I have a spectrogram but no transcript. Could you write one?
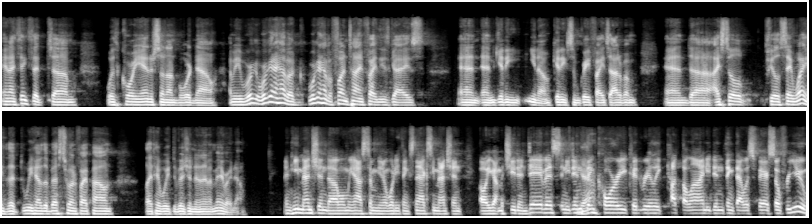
and I think that um, with Corey Anderson on board now, I mean, we're we're gonna have a we're gonna have a fun time fighting these guys and and getting you know getting some great fights out of them. And uh, I still feel the same way that we have the best 205 pound light heavyweight division in MMA right now. And he mentioned uh, when we asked him, you know, what do you think's next? He mentioned, oh, you got Machida and Davis, and he didn't Yeah. think Corey could really cut the line. He didn't think that was fair. So for you,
